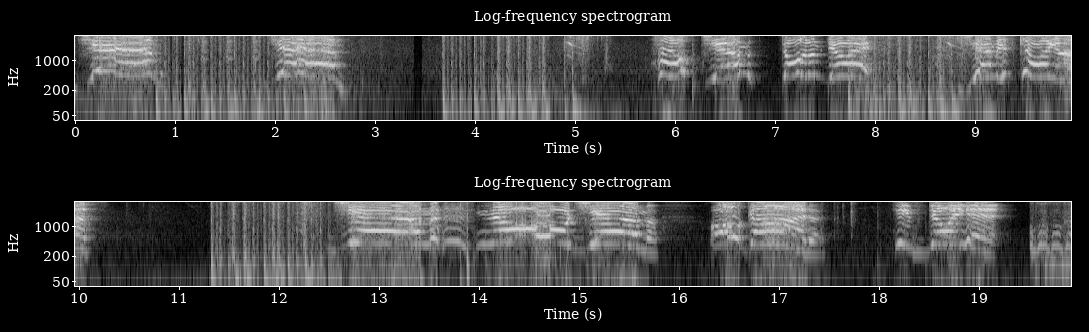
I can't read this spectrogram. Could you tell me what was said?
Jim! Jim! Help, Jim! Don't let him do it! Jim, he's killing us! Jim! No, Jim! Oh god! He's doing it! Go, go, go, go,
